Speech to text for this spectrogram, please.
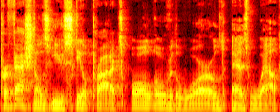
professionals use Stihl products all over the world as well.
